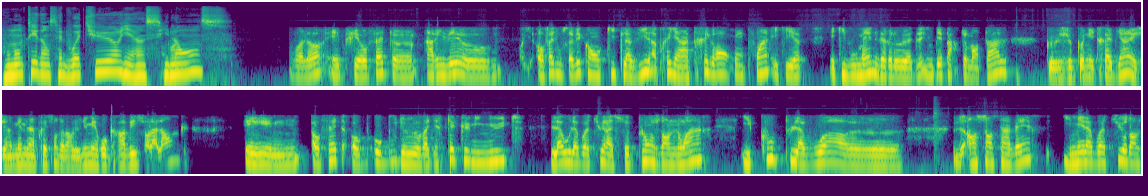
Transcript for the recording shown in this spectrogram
vous montez dans cette voiture, il y a un silence. Voilà, et puis au fait, euh, arrivé, euh, en fait, vous savez, quand on quitte la ville, après, il y a un très grand rond-point et qui, et qui vous mène vers le, une départementale que je connais très bien et j'ai même l'impression d'avoir le numéro gravé sur la langue. Et en euh, fait, au, bout de, on va dire, quelques minutes, là où la voiture, elle se plonge dans le noir, il coupe la voie euh, en sens inverse, il met la voiture dans le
